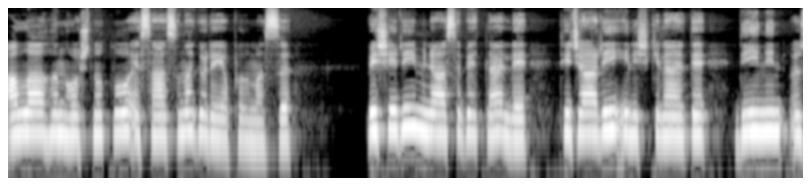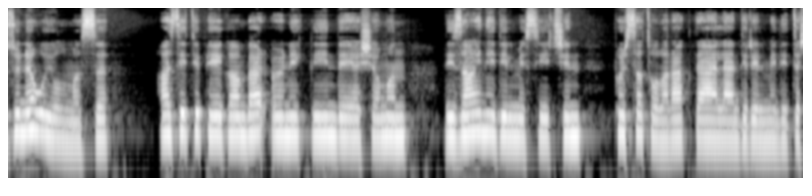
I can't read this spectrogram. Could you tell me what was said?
Allah'ın hoşnutluğu esasına göre yapılması, beşeri münasebetlerle ticari ilişkilerde dinin özüne uyulması, Hz. Peygamber örnekliğinde yaşamın dizayn edilmesi için fırsat olarak değerlendirilmelidir.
